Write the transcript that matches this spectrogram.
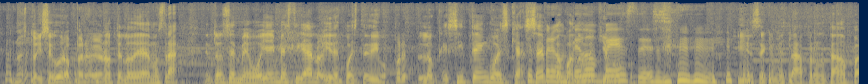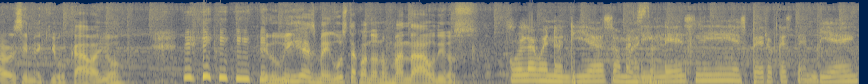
no estoy seguro, pero yo no te lo voy a demostrar. Entonces me voy a investigarlo y después te digo. Pero lo que sí tengo es que acepto cuando me equivoco. veces. Y yo sé que me estabas preguntando para ver si me equivocaba yo. Eduviges me gusta cuando nos manda audios. Hola, buenos días, Omar y. Leslie. Espero que estén bien.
